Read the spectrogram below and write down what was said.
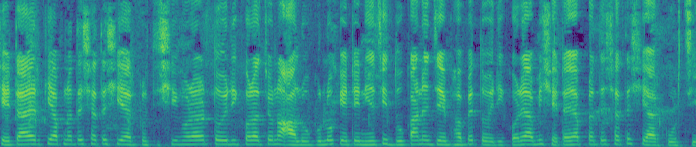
সেটা আর কি আপনাদের সাথে শেয়ার করছি। সিঙ্গড়া তৈরি করার জন্য আলুগুলো কেটে নিয়েছি, দোকানে যেভাবে তৈরি করে আমি সেটাই আপনাদের সাথে শেয়ার করছি।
